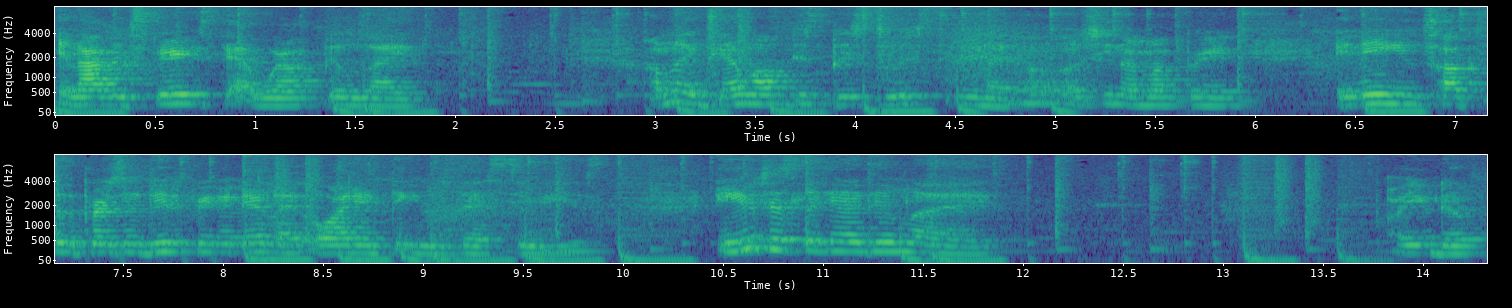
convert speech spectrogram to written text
And I've experienced that where I feel like, I'm like, damn, off this bitch do this to me. Like, oh she not my friend. And then you talk to the person who did it for you and they're like, oh, I didn't think it was that serious. And you're just looking at them like, are you dumb?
